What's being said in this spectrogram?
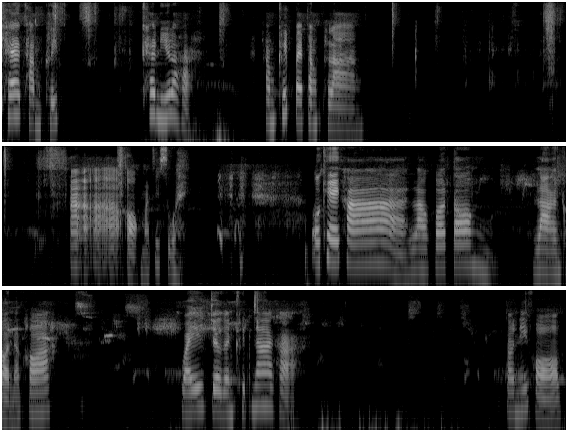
แค่ทำคลิป แค่นี้แหละค่ะทำคลิปไปพลางๆอ่าออกมาที่สวย โอเคค่ะ เราก็ต้องลากันก่อนนะคะ ไว้เจอกันคลิปหน้าค่ะ ตอนนี้ขอไป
